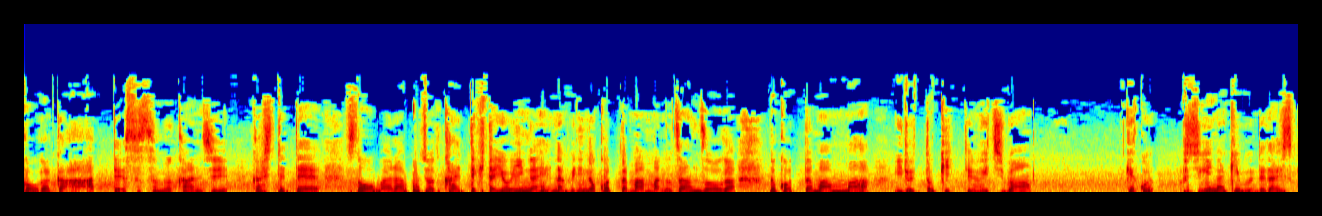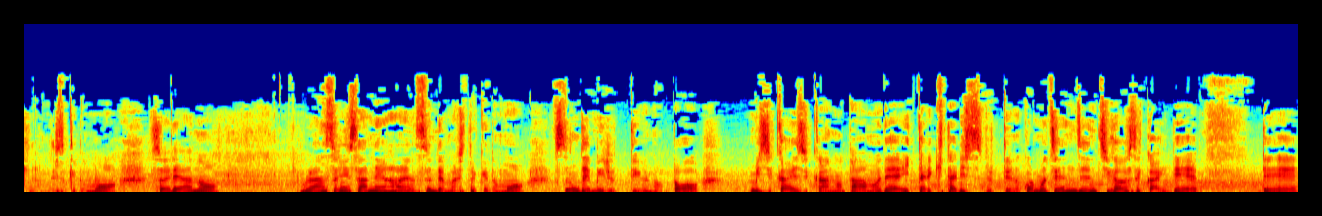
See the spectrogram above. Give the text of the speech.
思考がガーって進む感じがしててそのオーバーラップ状態帰ってきた余韻が変な風に残ったまんまの残像が残ったまんまいる時っていうのが一番結構不思議な気分で大好きなんですけどもそれであのフランスに3年半住んでましたけども住んでみるっていうのと短い時間のタームで行ったり来たりするっていうのはこれも全然違う世界でで、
